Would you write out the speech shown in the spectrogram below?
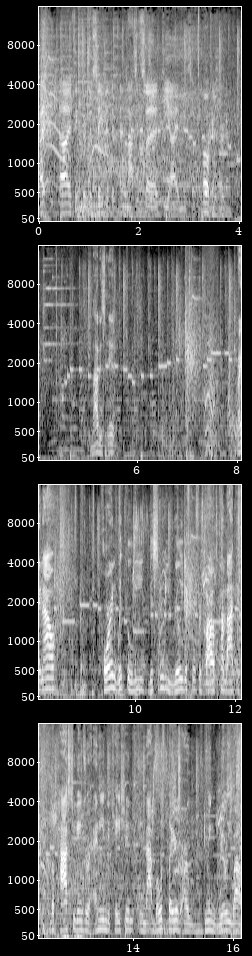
I, uh, I think they're the same. It depends. that's it's a DI mix up. Oh, okay, okay. And that is it. Right now, Corrin with the lead. This is going to be really difficult for Spiral to come back if the past two games were any indication in that both players are doing really well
